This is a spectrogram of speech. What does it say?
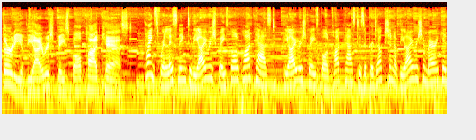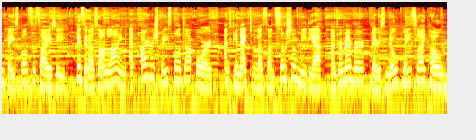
30 of the Irish Baseball Podcast. Thanks for listening to the Irish Baseball Podcast. The Irish Baseball Podcast is a production of the Irish American Baseball Society. Visit us online at irishbaseball.org and connect with us on social media. And remember, there's no place like home.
